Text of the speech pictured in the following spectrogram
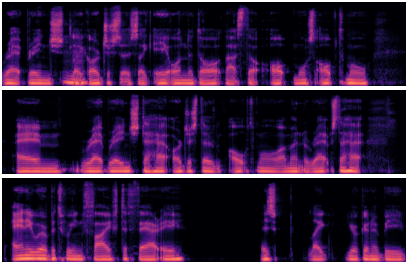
rep range, Mhm. like, or just it's like eight on the dot. That's the op- most optimal um rep range to hit, or just the optimal amount of reps to hit. Anywhere between five to thirty is like you're going to be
